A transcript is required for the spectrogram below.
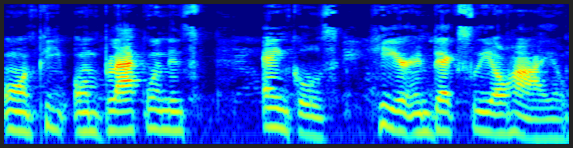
on people on black women's ankles here in Bexley, Ohio.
